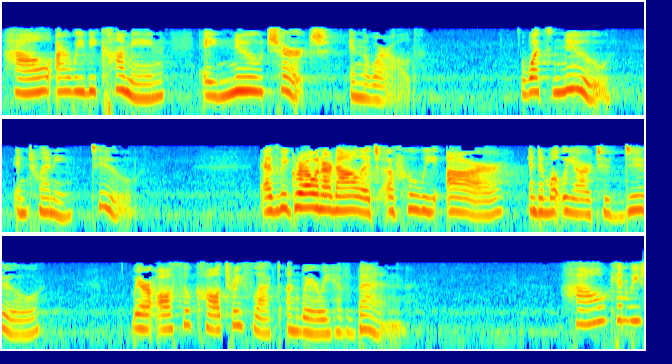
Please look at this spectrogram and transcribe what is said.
How are we becoming a new church in the world? What's new in 22? As we grow in our knowledge of who we are and in what we are to do, we are also called to reflect on where we have been. How can we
